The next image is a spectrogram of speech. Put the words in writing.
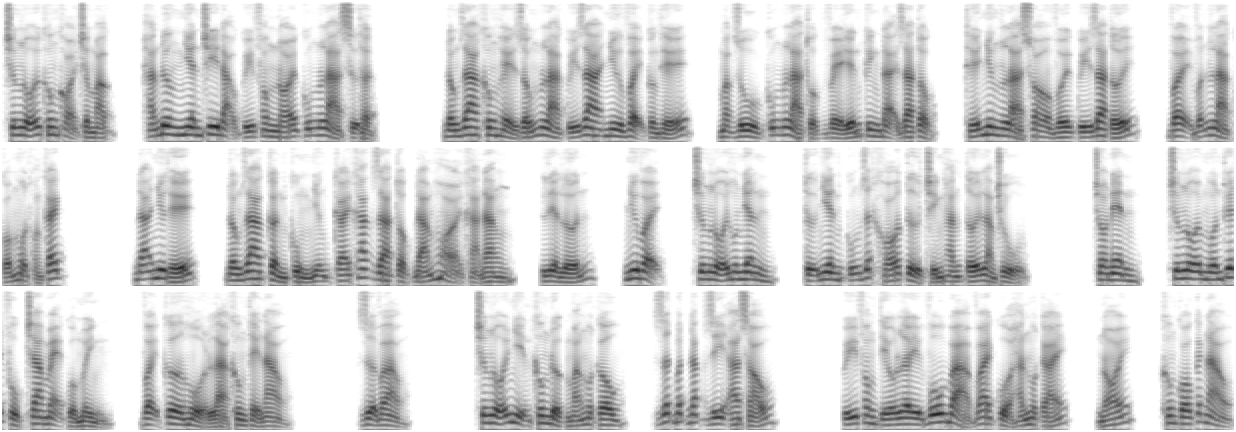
Trương lỗi không khỏi trầm mặc, hắn đương nhiên chi đạo quý phong nói cũng là sự thật. Đồng gia không hề giống là quý gia như vậy cường thế mặc dù cũng là thuộc về yến kinh đại gia tộc, thế nhưng là so với quý gia tới, vậy vẫn là có một khoảng cách. Đã như thế, đồng gia cần cùng những cái khác gia tộc đám hỏi khả năng, liền lớn, như vậy, trương lỗi hôn nhân, tự nhiên cũng rất khó từ chính hắn tới làm chủ. Cho nên, trương lỗi muốn thuyết phục cha mẹ của mình, vậy cơ hội là không thể nào. Dựa vào, trương lỗi nhịn không được mắng một câu, rất bất đắc dĩ a sáu. Quý phong tiếu lây vỗ bả vai của hắn một cái, nói, không có cách nào,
